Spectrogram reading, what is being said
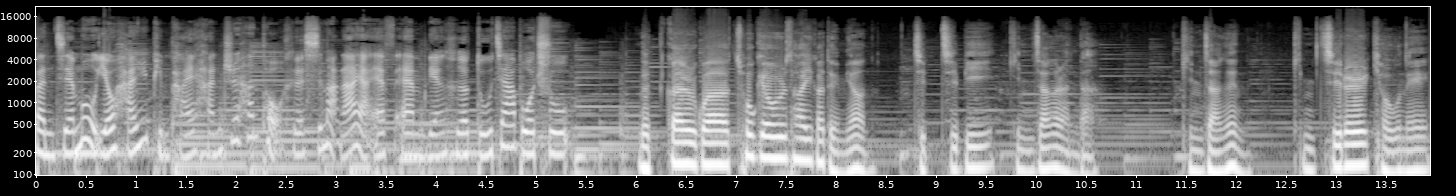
本节目由韩语品牌韩之憨头和喜马拉雅 FM 联合独家播出。 늦가을과 초겨울 사이가 되면 집집이 김장을 한다. 김장은 김치를 겨우내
